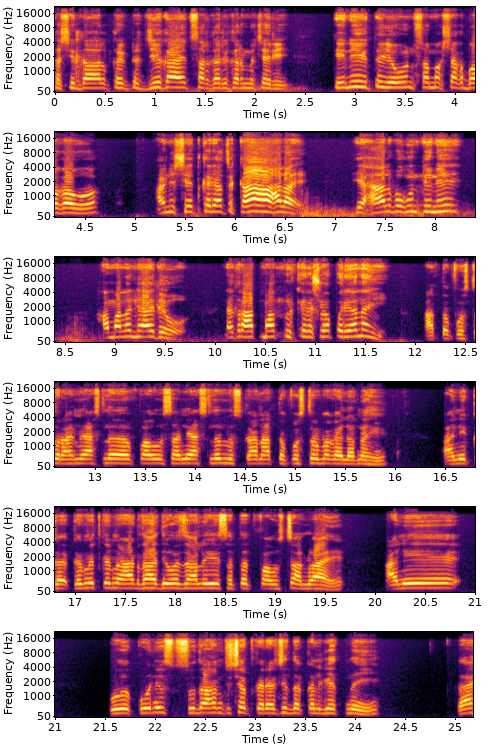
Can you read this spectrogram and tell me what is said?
तहसीलदार कलेक्टर जे काय आहेत सरकारी कर्मचारी त्यांनी इथं येऊन समक्ष बघावं. आणि शेतकऱ्याचं काय हाल आहे हे हाल बघून तिने आम्हाला न्याय द्यावं. नाहीतर आत्महत्या केल्याशिवाय पर्याय नाही. आता पोस्तर आम्ही असलं पाऊस आणि असलं नुकसान आता पोस्तर बघायला नाही. आणि क कमीत कमी आठ दहा दिवस झाले सतत पाऊस चालू आहे. आणि को- कोणी सुद्धा आमच्या शेतकऱ्याची दखल घेत नाही. काय?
